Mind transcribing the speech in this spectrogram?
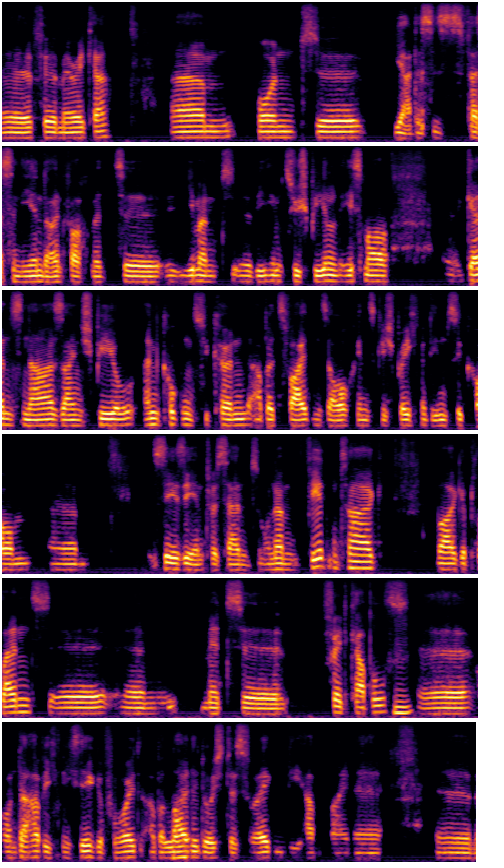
äh, für Amerika. Ähm, und äh, ja, das ist faszinierend, einfach mit äh, jemand äh, wie ihm zu spielen. Erstmal äh, ganz nah sein Spiel angucken zu können, aber zweitens auch ins Gespräch mit ihm zu kommen. Ähm, sehr, sehr interessant. Und am vierten Tag war geplant äh, ähm, mit Fred Couples mhm. äh, und da habe ich mich sehr gefreut, aber leider durch das Regen, die haben meine äh,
